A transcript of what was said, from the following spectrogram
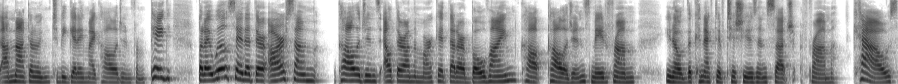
I'm not going to be getting my collagen from pig, but I will say that there are some collagens out there on the market that are bovine co- collagens made from, you know, the connective tissues and such from cows.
